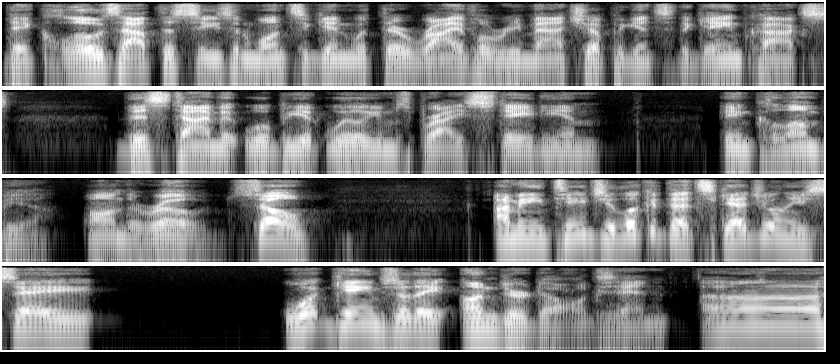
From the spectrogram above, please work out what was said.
They close out the season once again with their rivalry matchup against the Gamecocks. This time it will be at Williams-Brice Stadium in Columbia on the road. So, I mean, Tej, you look at that schedule and you say, what games are they underdogs in? Uh,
